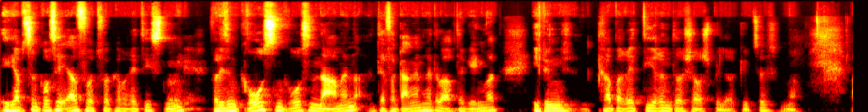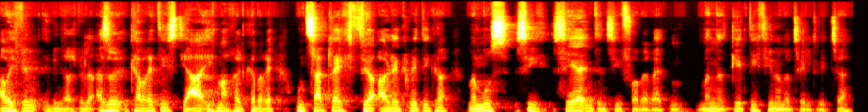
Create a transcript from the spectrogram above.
ich habe so eine große Ehrfurcht vor Kabarettisten, okay. vor diesem großen, großen Namen der Vergangenheit, aber auch der Gegenwart. Ich bin kabarettierender Schauspieler. Gibt es? Ja. Aber ich bin, ich bin Schauspieler. Also Kabarettist, ja, ich mache halt Kabarett und sag gleich für alle Kritiker, man muss sich sehr intensiv vorbereiten. Man geht nicht hin und erzählt Witze.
